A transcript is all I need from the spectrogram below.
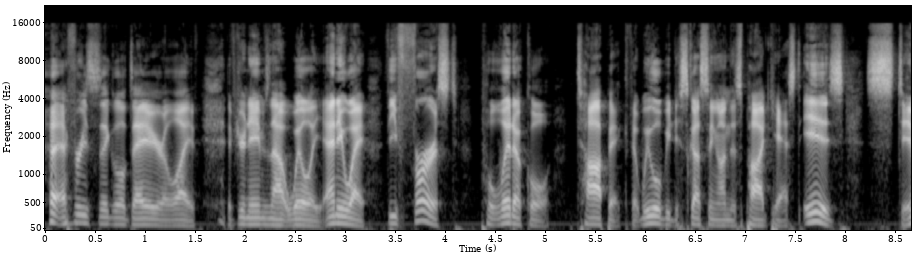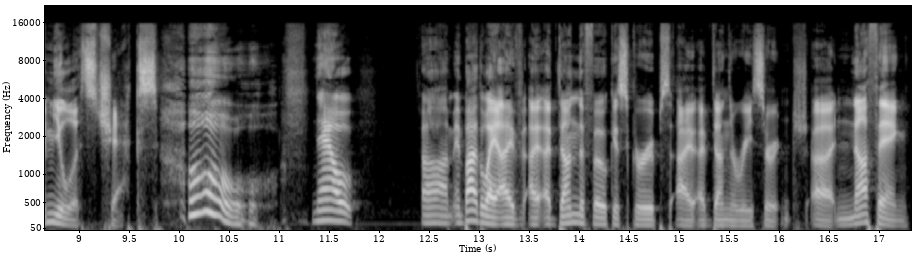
every single day of your life if your name's not Willie. Anyway, the first political topic that we will be discussing on this podcast is stimulus checks. Oh, now. Um, and by the way, I've I- I've done the focus groups. I, I've done the research. Uh, nothing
